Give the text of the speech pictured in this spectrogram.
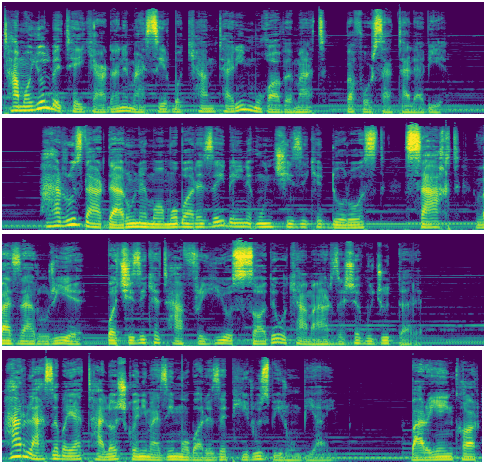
تمایل به طی کردن مسیر با کمترین مقاومت و فرصت طلبیه. هر روز در درون ما مبارزه بین اون چیزی که درست، سخت و ضروریه با چیزی که تفریحی و ساده و کم ارزشه وجود داره. هر لحظه باید تلاش کنیم از این مبارزه پیروز بیرون بیاییم. برای این کار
